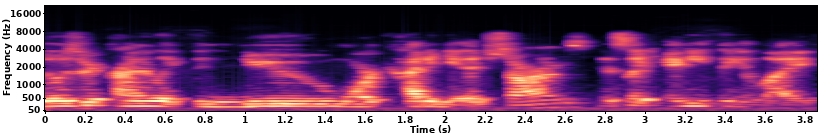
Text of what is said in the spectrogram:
those are kind of like the new, more cutting edge SARMs. It's like anything in life.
